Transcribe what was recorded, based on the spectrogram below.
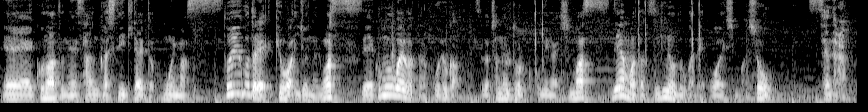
えー、この後ね、参加していきたいと思います。ということで、今日は以上になります。えー、この動画が良かったら高評価、それからチャンネル登録お願いします。ではまた次の動画でお会いしましょう。さよなら。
